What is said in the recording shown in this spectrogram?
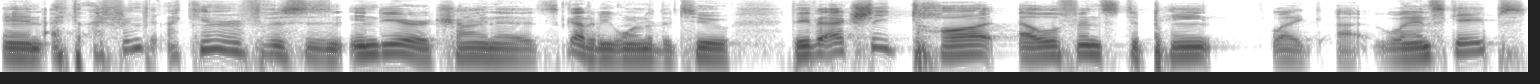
And I, th- I think I can't remember if this is in India or China. It's got to be one of the two. They've actually taught elephants to paint like uh, landscapes.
